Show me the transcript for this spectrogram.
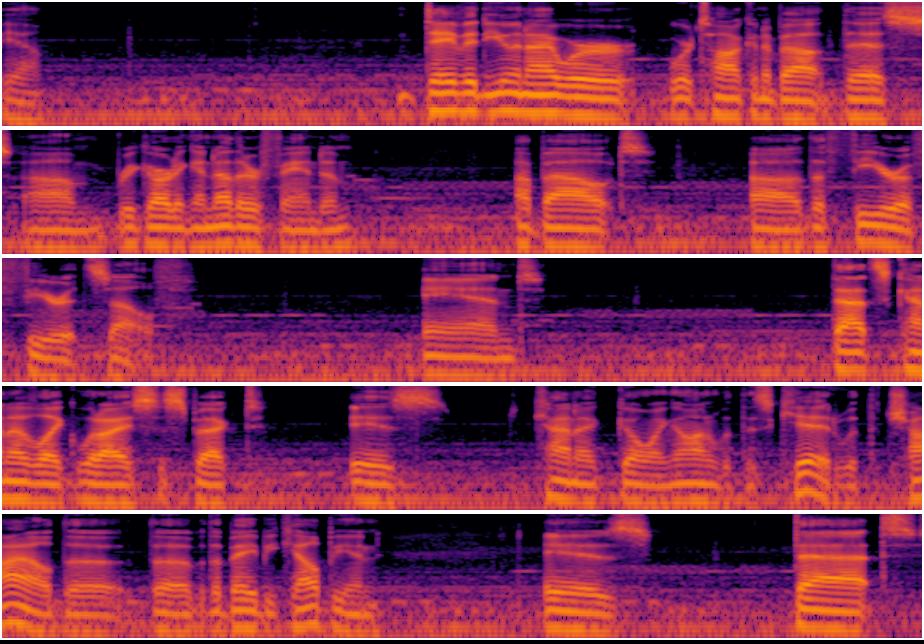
Yeah. David, you and I were were talking about this um, regarding another fandom about uh, the fear of fear itself, and that's kind of like what I suspect is kind of going on with this kid, with the child, the the the baby Kelpian, is that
